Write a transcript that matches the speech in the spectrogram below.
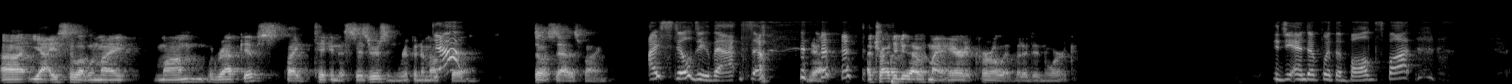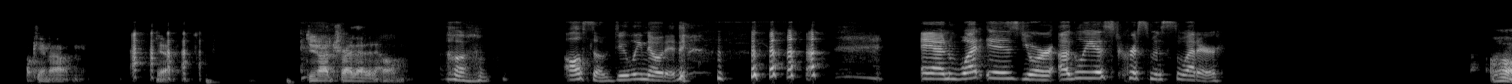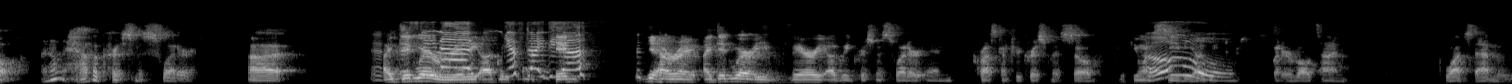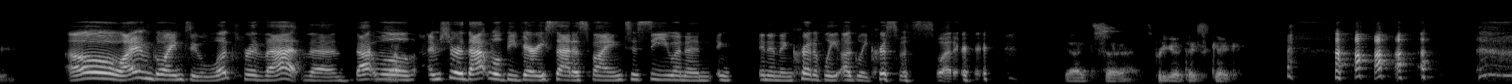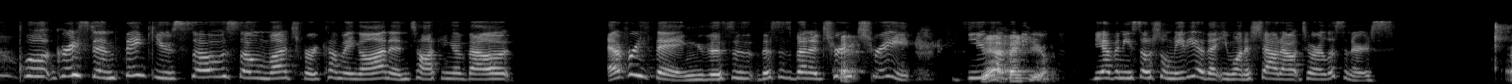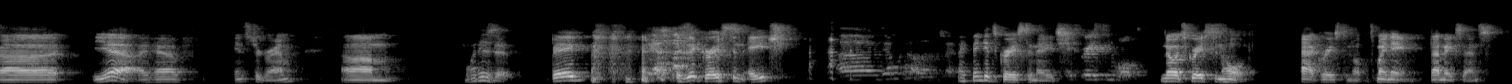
Uh, yeah, I used to love when my mom would wrap gifts, like taking the scissors and ripping them up. Yeah. The, so satisfying. I still do that. So Yeah. I tried to do that with my hair to curl it, but it didn't work. Did you end up with a bald spot? Came out. Yeah. do not try that at home. Um, also, duly noted. and what is your ugliest Christmas sweater? Oh, I don't have a Christmas sweater. Uh, Uh, I did wear a really ugly gift idea. yeah, right. I did wear a very ugly Christmas sweater in cross country Christmas. So if you want to see the Oh. ugliest Christmas sweater of all time, watch that movie. Oh, I am going to look for that then. That will, I'm sure that will be very satisfying to see you in an in, in an incredibly ugly Christmas sweater. Yeah, it's uh, it's pretty good. It takes the cake. well, Greyston, thank you so, so much for coming on and talking about everything. This is this has been a true treat. Do you yeah, have thank any, you. Do you have any social media that you want to shout out to our listeners? Uh, yeah, I have Instagram. Um, what is it, babe? is it Greyston H? Uh, don't know. I think it's Greyston H. It's Grayson Holt. No, it's Greyston Holt. At Greyston Holt. It's my name. That makes sense.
